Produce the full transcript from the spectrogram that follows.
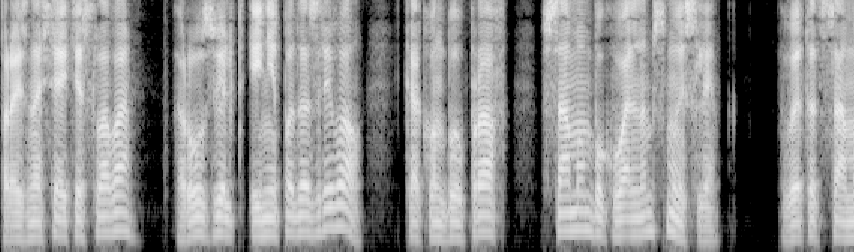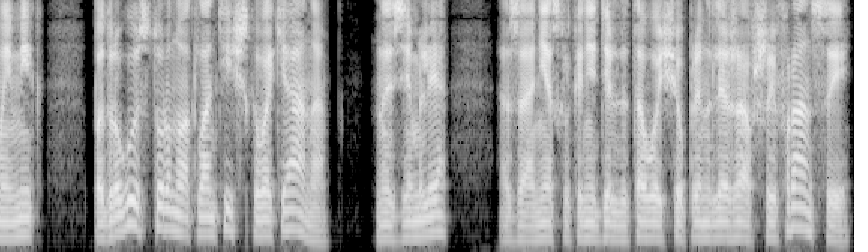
Произнося эти слова, Рузвельт и не подозревал, как он был прав в самом буквальном смысле. В этот самый миг, по другую сторону Атлантического океана, на земле, за несколько недель до того еще принадлежавшей Франции,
